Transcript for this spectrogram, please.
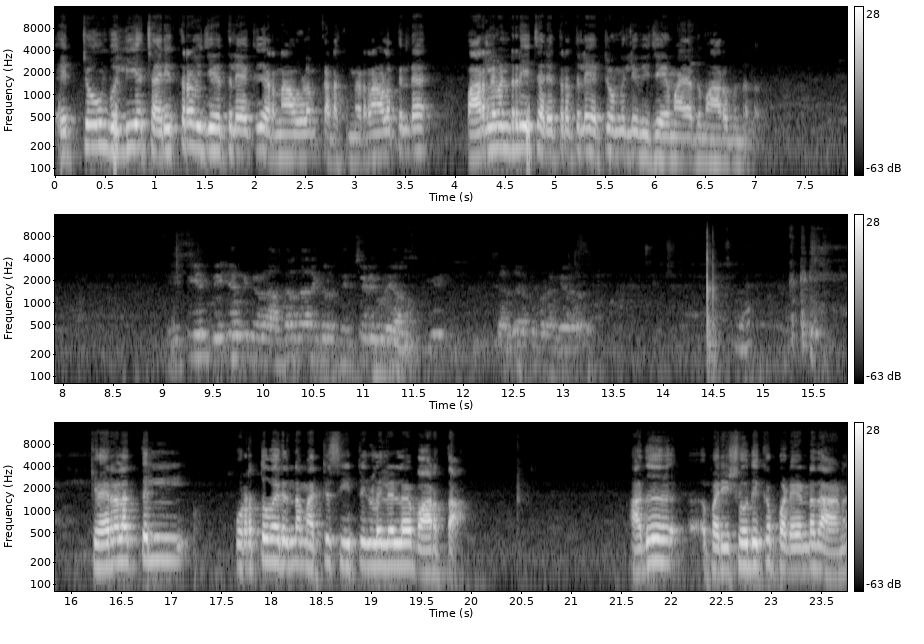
ഏറ്റവും വലിയ ചരിത്ര വിജയത്തിലേക്ക് എറണാകുളം കടക്കും. എറണാകുളത്തിന്റെ പാർലമെന്ററി ചരിത്രത്തിലെ ഏറ്റവും വലിയ വിജയമായി അത് മാറുമെന്നുള്ളത്. കേരളത്തിൽ. പുറത്തു വരുന്ന മറ്റ് സീറ്റുകളിലുള്ള വാർത്ത അത് പരിശോധിക്കപ്പെടേണ്ടതാണ്.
